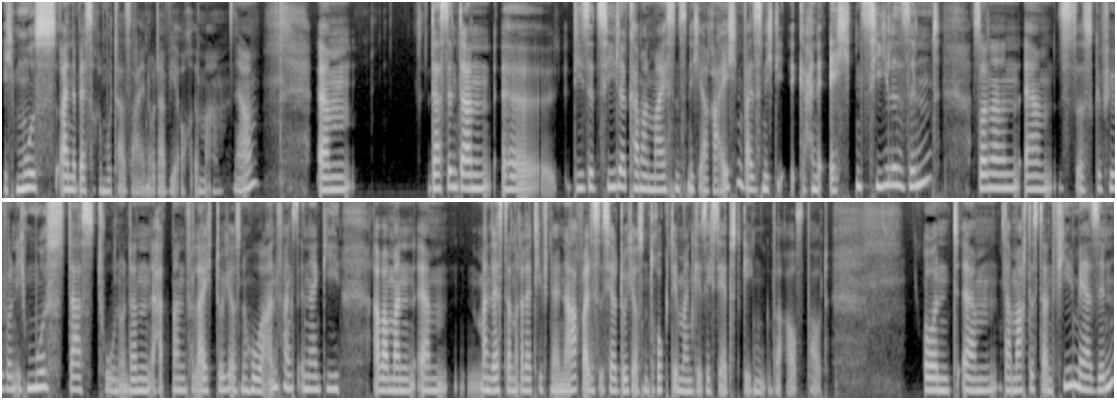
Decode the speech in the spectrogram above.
ich muss eine bessere Mutter sein oder wie auch immer. Ja. Ähm, das sind dann, äh, diese Ziele kann man meistens nicht erreichen, weil es nicht die, keine echten Ziele sind, sondern ähm, ist das Gefühl von, ich muss das tun. Und dann hat man vielleicht durchaus eine hohe Anfangsenergie, aber man, ähm, man lässt dann relativ schnell nach, weil das ist ja durchaus ein Druck, den man sich selbst gegenüber aufbaut. Und ähm, da macht es dann viel mehr Sinn,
